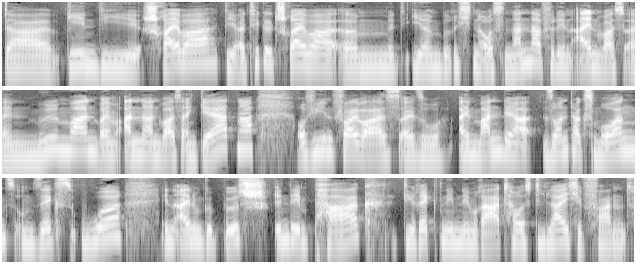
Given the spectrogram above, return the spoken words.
Da gehen die Schreiber, die Artikelschreiber ähm, mit ihren Berichten auseinander. Für den einen war es ein Müllmann, beim anderen war es ein Gärtner. Auf jeden Fall war es also ein Mann, der sonntags morgens um 6 Uhr in einem Gebüsch in dem Park direkt neben dem Rathaus die Leiche fand.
